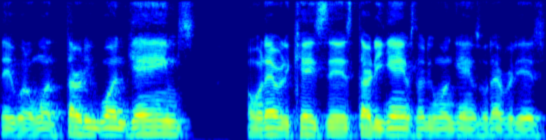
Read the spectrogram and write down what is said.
They would have won 31 games or whatever the case is, 30 games, 31 games, whatever it is.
